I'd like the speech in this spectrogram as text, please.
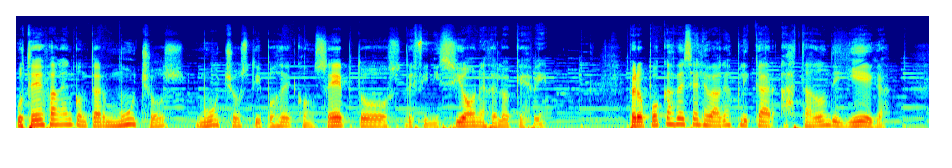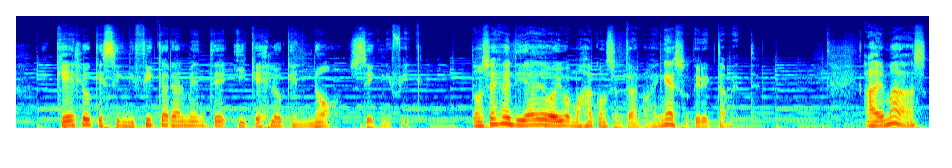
Ustedes van a encontrar muchos, muchos tipos de conceptos, definiciones de lo que es BIM. Pero pocas veces le van a explicar hasta dónde llega, qué es lo que significa realmente y qué es lo que no significa. Entonces el día de hoy vamos a concentrarnos en eso directamente. Además,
